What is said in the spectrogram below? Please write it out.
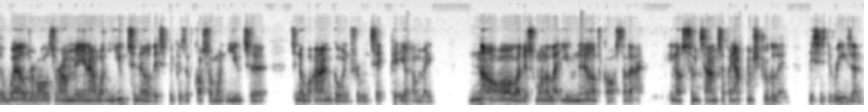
the world revolves around me, and I want you to know this because, of course, I want you to to know what I'm going through and take pity on me. Not at all. I just want to let you know, of course, that I, you know, sometimes if I am struggling, this is the reason.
